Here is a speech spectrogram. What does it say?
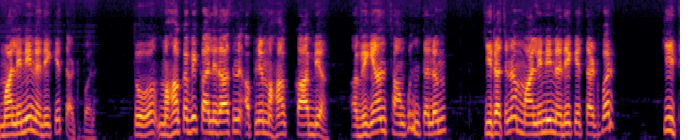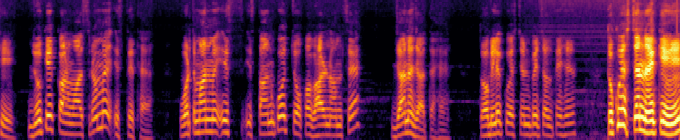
मालिनी नदी के तट पर। तो महाकवि कालिदास ने अपने महाकाव्य अभिज्ञान शाकुंतलम की रचना मालिनी नदी के तट पर की थी, जो कि कर्णवाश्रम में स्थित है। वर्तमान में इस स्थान को चौकाघाट नाम से जाना जाता है। तो अगले क्वेश्चन पे चलते हैं। तो क्वेश्चन है कि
